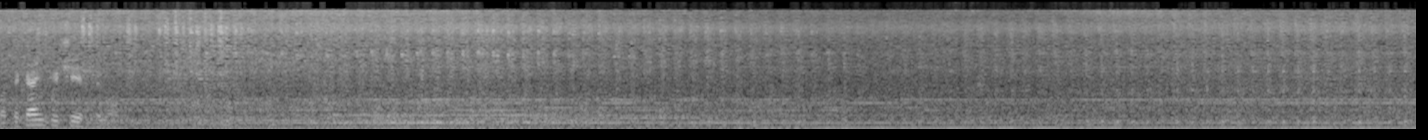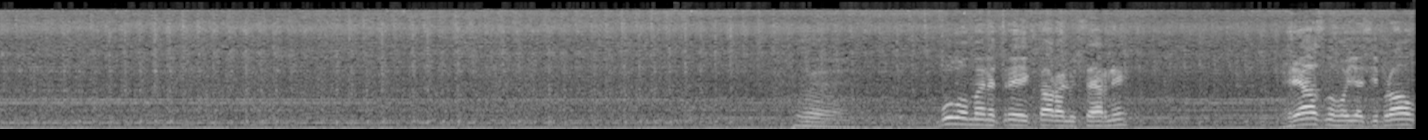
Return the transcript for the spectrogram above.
Потихеньку чистимо. Було в мене 3 гектара люцерни. Грязного я зібрав,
